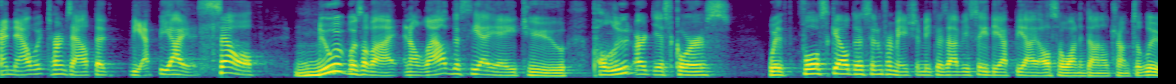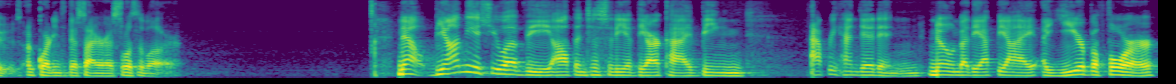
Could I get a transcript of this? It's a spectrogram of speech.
And now it turns out that the FBI itself knew it was a lie, and allowed the CIA to pollute our discourse with full scale disinformation because obviously the FBI also wanted Donald Trump to lose, according to this IRS whistleblower. Now, beyond the issue of the authenticity of the archive being apprehended and known by the FBI a year before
